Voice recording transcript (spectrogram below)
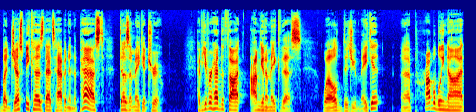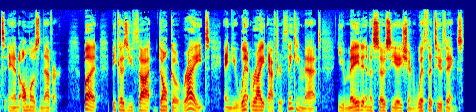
But just because that's happened in the past doesn't make it true. Have you ever had the thought, I'm going to make this? Well, did you make it? Uh, probably not, and almost never. But because you thought, don't go right, and you went right after thinking that, you made an association with the two things.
